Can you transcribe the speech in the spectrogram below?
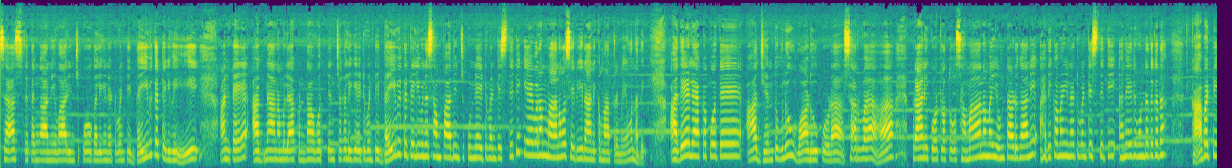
శాశ్వతంగా నివారించుకోగలిగినటువంటి దైవిక తెలివి అంటే అజ్ఞానము లేకుండా వర్తించగలిగేటువంటి దైవిక తెలివిని సంపాదించుకునేటువంటి స్థితి కేవలం మానవ శరీరానికి మాత్రమే ఉన్నది. అదే లేకపోతే ఆ జంతువులు వాడు కూడా సర్వ ప్రాణికోట్లతో సమానమై ఉంటాడు కానీ అధికమైనటువంటి స్థితి అనేది ఉండదు కదా. కాబట్టి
